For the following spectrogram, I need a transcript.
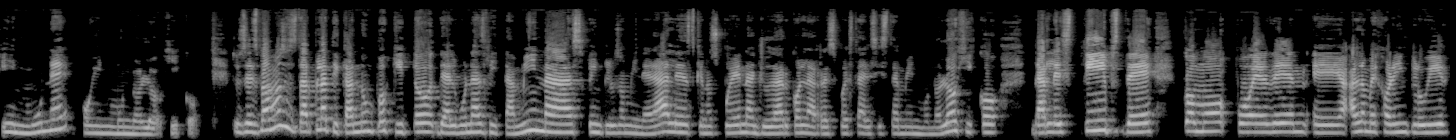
inmune o inmunológico. Entonces vamos a estar platicando un poquito de algunas vitaminas o incluso minerales que nos pueden ayudar con la respuesta del sistema inmunológico, darles tips de cómo pueden eh, a lo mejor incluir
